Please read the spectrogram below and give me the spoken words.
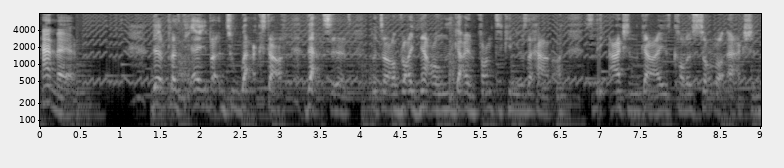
Hammer. Then press the A button to whack stuff. That's it. But uh, right now, only guy in front can use the hammer. So the action guy is called a solo action.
